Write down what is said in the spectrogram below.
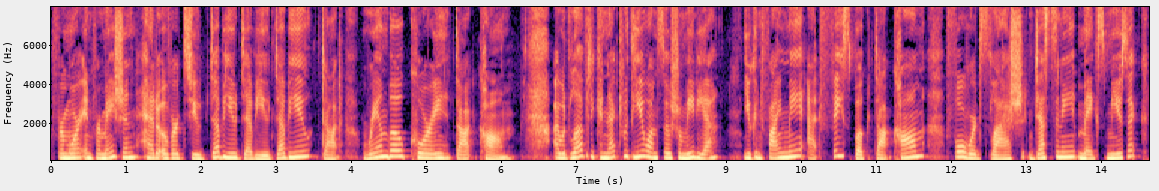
For more information, head over to www.rambocorey.com. I would love to connect with you on social media. You can find me at facebook.com forward slash destiny makes music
